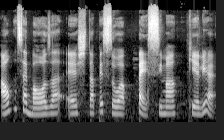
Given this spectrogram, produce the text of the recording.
alma cebosa, esta pessoa péssima que ele é.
